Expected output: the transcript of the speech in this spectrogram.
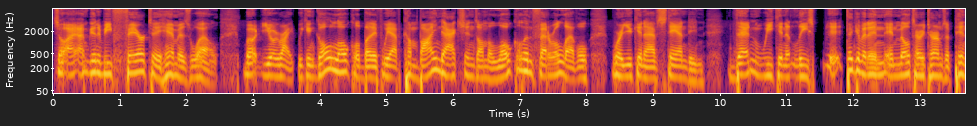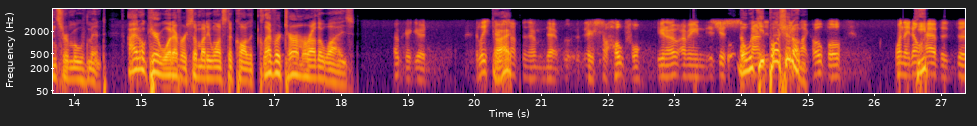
So I, am going to be fair to him as well. But you're right. We can go local, but if we have combined actions on the local and federal level where you can have standing, then we can at least eh, think of it in, in military terms of pincer movement. I don't care whatever somebody wants to call it, clever term or otherwise. Okay, good. At least there's right. something that, that there's so hopeful. You know, I mean, it's just. Well, we keep pushing them. Like hopeful, when they don't Keep, have the, the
